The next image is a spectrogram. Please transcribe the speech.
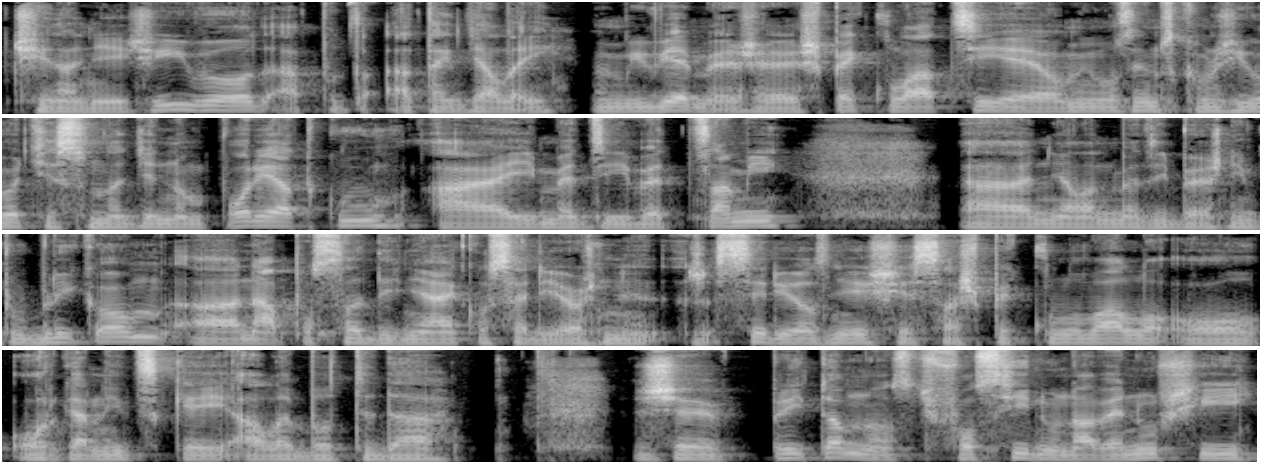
či na nej život a, a tak ďalej. My vieme, že špekulácie o mimozemskom živote sú na dennom poriadku aj medzi vedcami, a nielen medzi bežným publikom a naposledy nejako seriózne, serióznejšie sa špekulovalo o organickej alebo teda, že prítomnosť fosínu na Venuši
